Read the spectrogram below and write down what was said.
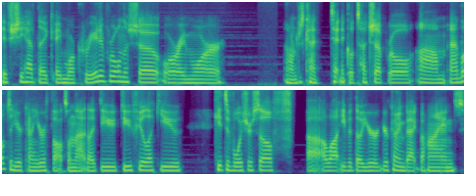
if she had like a more creative role in the show or a more I don't know, just kind of technical touch up role. Um, and I'd love to hear kind of your thoughts on that. Like, do you do you feel like you get to voice yourself uh, a lot, even though you're you're coming back behind,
